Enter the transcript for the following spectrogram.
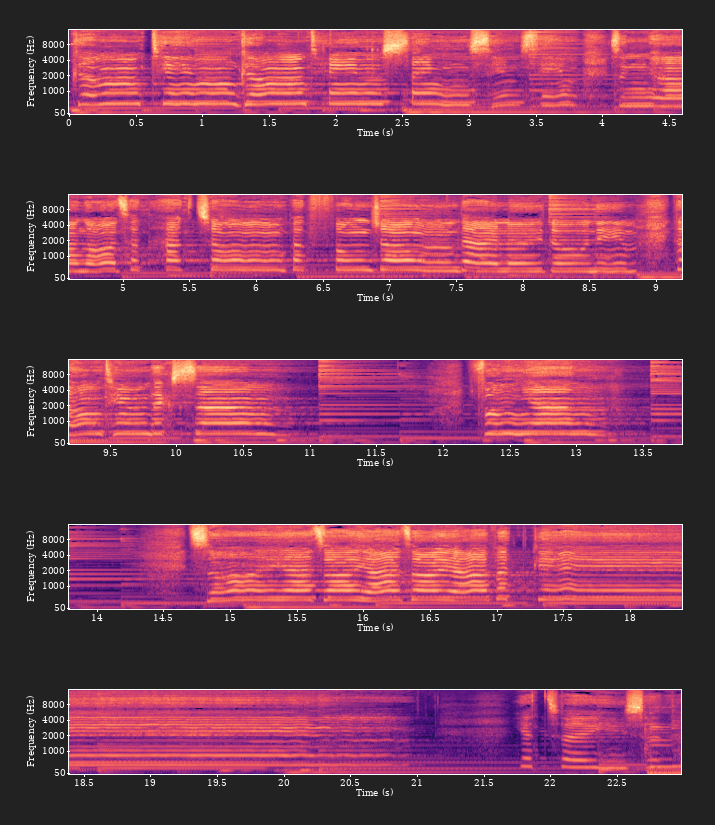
今天，今天星闪闪，剩下我漆黑中北风中带泪失去，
